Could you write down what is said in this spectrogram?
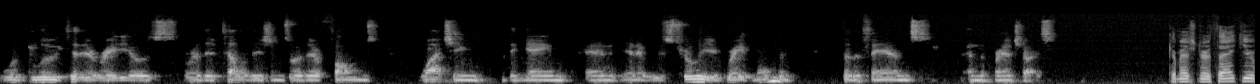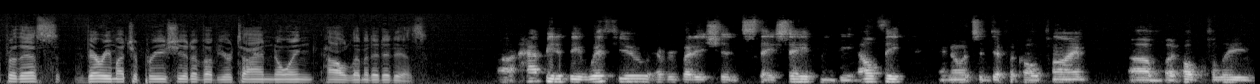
were glued to their radios or their televisions or their phones watching the game, and, and it was truly a great moment for the fans and the franchise. Commissioner, thank you for this. Very much appreciative of your time, knowing how limited it is. Uh, happy to be with you. Everybody should stay safe and be healthy. I know it's a difficult time, uh, but hopefully,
